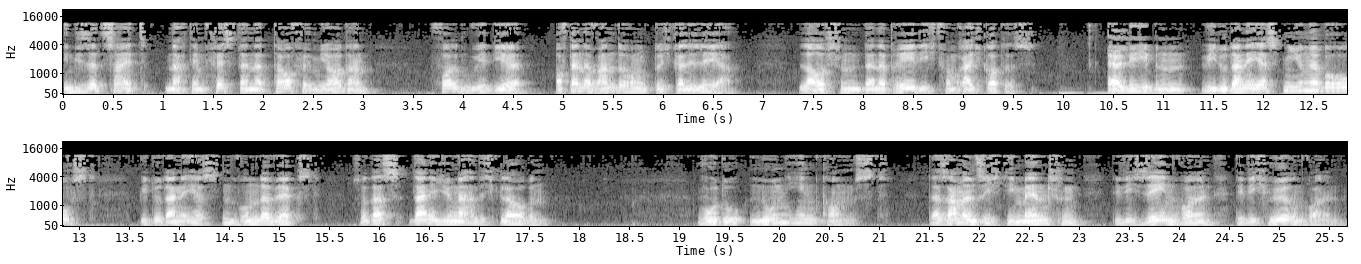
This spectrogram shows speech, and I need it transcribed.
in dieser Zeit nach dem Fest deiner Taufe im Jordan folgen wir dir auf deiner Wanderung durch Galiläa, lauschen deiner Predigt vom Reich Gottes, erleben, wie du deine ersten Jünger berufst, wie du deine ersten Wunder wirkst, so dass deine Jünger an dich glauben. Wo du nun hinkommst, da sammeln sich die Menschen, die dich sehen wollen, die dich hören wollen.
